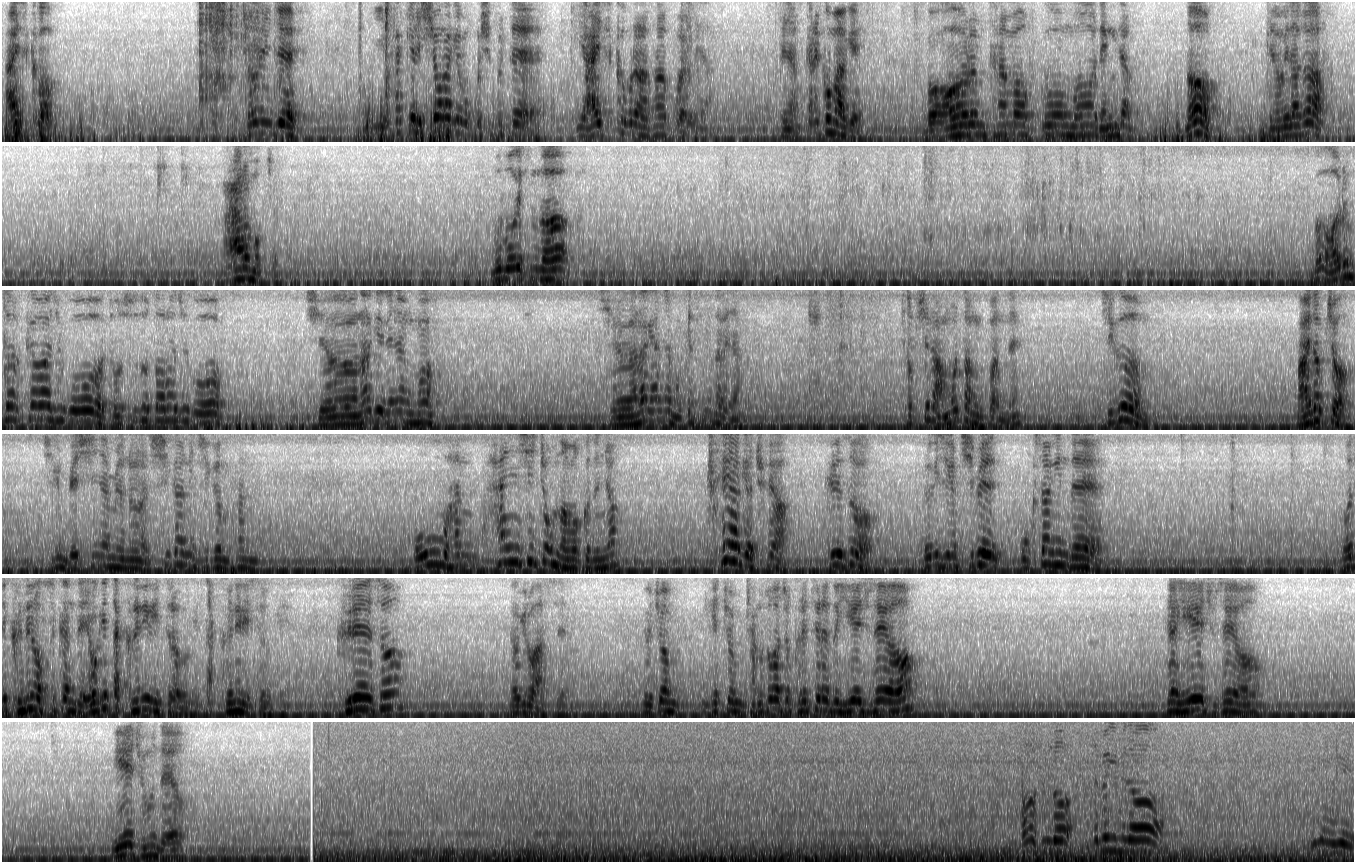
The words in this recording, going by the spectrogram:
아이스컵 저는 이제 이 사케를 시원하게 먹고 싶을 때 이 아이스컵을 하나 사갖고 와요 그냥. 그냥 깔끔하게. 뭐 얼음 타 먹고 뭐 냉장. 넣어 여기다가 바로 먹죠 뭐 보겠습니다. 뭐 얼음 섞여가지고 도수도 떨어지고 시원하게 그냥 뭐 시원하게 한 잔 먹겠습니다 그냥 접시를 아무것도 안 갖고 왔네. 지금 많이 덥죠? 지금 몇 시냐면은 시간이 지금 한 오후 한 1시 조금 넘었거든요. 최악이야 최악. 그래서 여기 지금 집에 옥상인데 어디 그늘 없을까 했는데 여기 딱 그늘이 있더라고 여기. 딱 그늘이 있어 여기. 그래서 여기로 왔어요. 좀 이게 좀 장소가 좀 그렇더라도 이해해 주세요 그냥 이해해 주세요. 이해해 주면 돼요. 반갑습니다. 새벽입니다. 지금 여기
